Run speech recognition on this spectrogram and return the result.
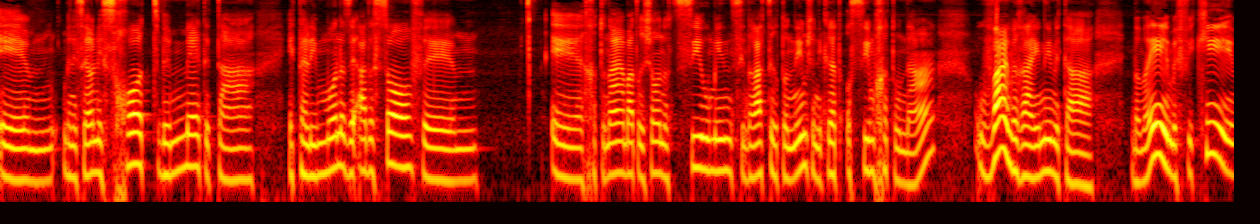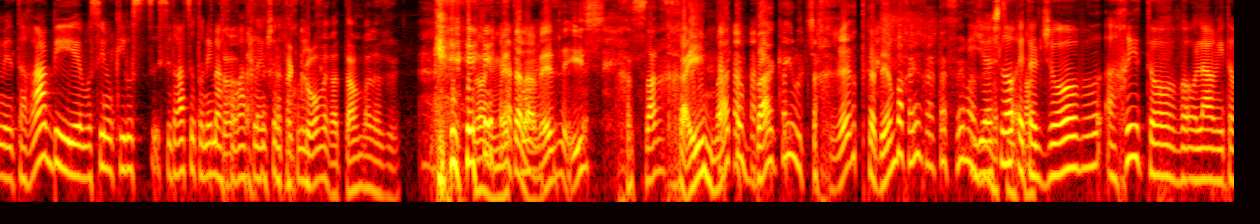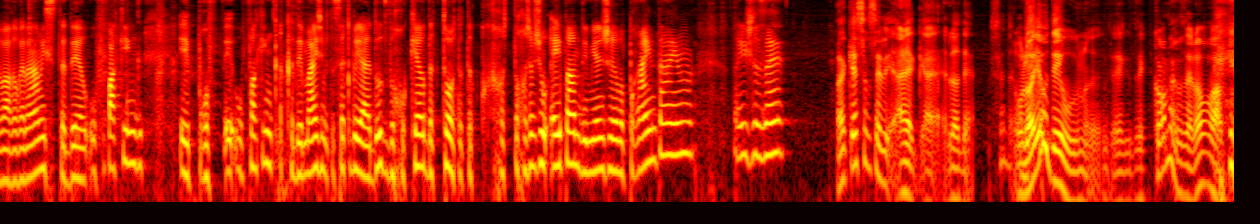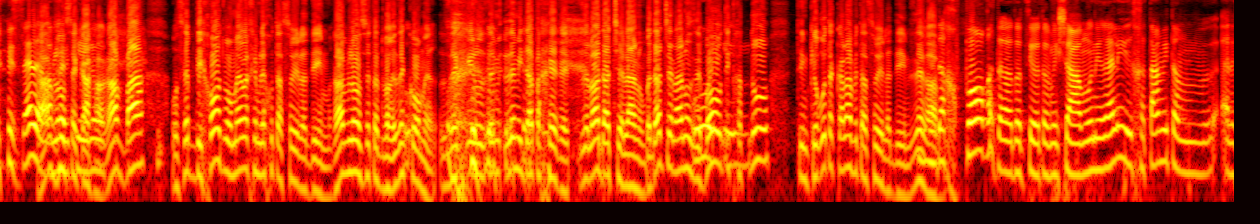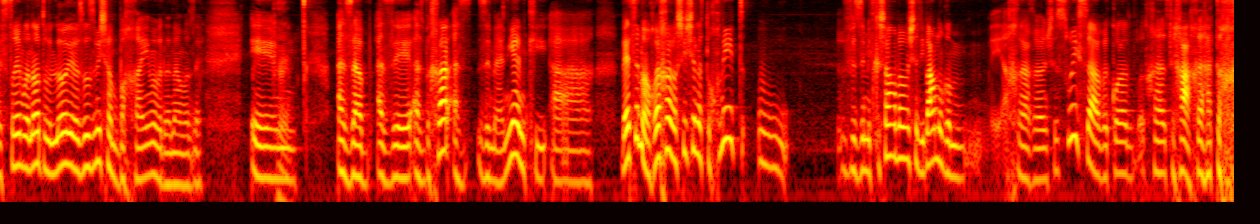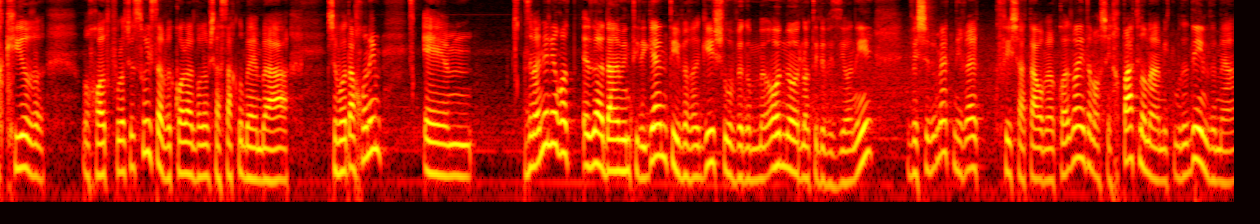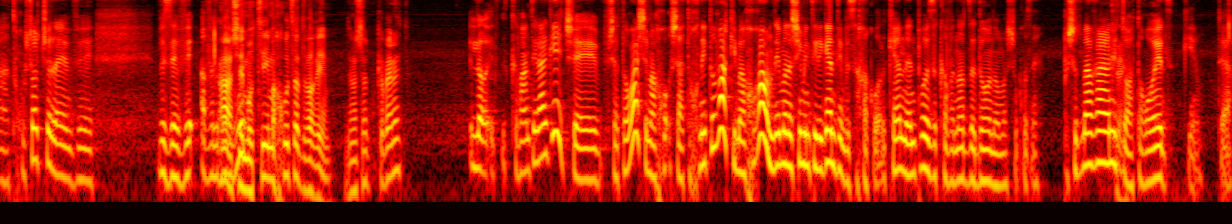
אמ, בניסיון לסחוט באמת את, ה, את הלימון הזה עד הסוף, אה, חתונה עם בת ראשון הוציאו מין סדרת סרטונים שנקראת עושים חתונה, ובה הם מראיינים את הבמאים, מפיקים, את הרבי, הם עושים כאילו סדרת סרטונים מאחורי הקלעים של התוכנית. הכומר הטמבל הזה. לא, אני מת עליו. איזה איש חסר חיים, מה אתה בא כאילו, תשחרר, תקדם בחיים שלך, איך תעשה משהו עם יש לו עצמך. את הג'וב הכי טוב בעולם, איתמר, הבן אדם מסתדר, הוא fucking, אה. אה, הוא fucking אקדמאי שמתעסק ביהדות וחוקר דתות. אתה, חושב שהוא אי פעם דמיין שהוא יהיה בפריים טיים, האיש הזה? הקשר שלי, אה, לא יודע, בסדר, הוא לא יהודי, הוא, זה, זה כומר, זה לא רב. בסדר, רב אבל לא עושה כאילו... ככה, רב בא, עושה בדיחות ואומר לכם, לכו תעשו ילדים. רב לא עושה את הדברים, זה כומר. זה כאילו, זה, זה מדת אחרת, זה לא הדת שלנו. בדת שלנו זה בואו, תתחתנו, תמכרו את הכלה ותעשו ילדים, זה רב. דחפור אתה תוציא אותו משם, הוא נראה לי חתם איתם על 20 עונות, הוא לא יזוז משם בחיים, הבן אדם הזה. כן. אמ, אז, ה- אז, אה, אז בכלל, אז זה מעניין, כי ה, בעצם העורך הראשי של התוכנית הוא, וזה מתקשר הרבה ממה שדיברנו גם אחרי הרעיון של סוויסה, וכל, אחרי, סליחה, אחרי התחקיר במחאות כפולות של סוויסה, וכל הדברים שעסקנו בהם בשבועות האחרונים. אמ, זה מעניין לראות איזה אדם אינטליגנטי ורגיש הוא, וגם מאוד מאוד לא טלוויזיוני, ושבאמת נראה, כפי שאתה אומר כל הזמן, איתמר, שאכפת לו מהמתמודדים ומהתחושות שלהם, ו... וזה, ו... אבל גם אה. שהם מוציאים החוצה דברים. זה מה שאת מתכוונת? לא, התכוונתי להגיד ש... שאתה רואה שמאחור... שהתוכנית טובה, כי מאחוריה עומדים אנשים אינטליגנטים בסך הכל, כן? אין פה איזה כוונות זדון או משהו כזה. פשוט מהרעיון כן. איתו, אתה רואה את זה, כאילו, אתה יודע.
